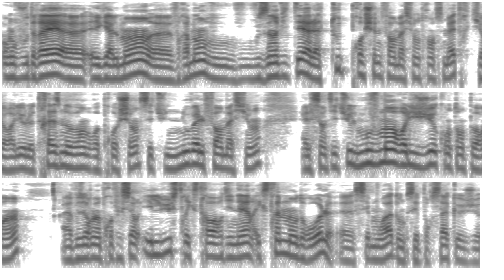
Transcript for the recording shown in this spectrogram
on voudrait également vraiment vous, vous, inviter à la toute prochaine formation Transmettre qui aura lieu le 13 novembre prochain. C'est une nouvelle formation. Elle s'intitule Mouvement religieux contemporain. vous aurez un professeur illustre, extraordinaire, extrêmement drôle. c'est moi, donc c'est pour ça que je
